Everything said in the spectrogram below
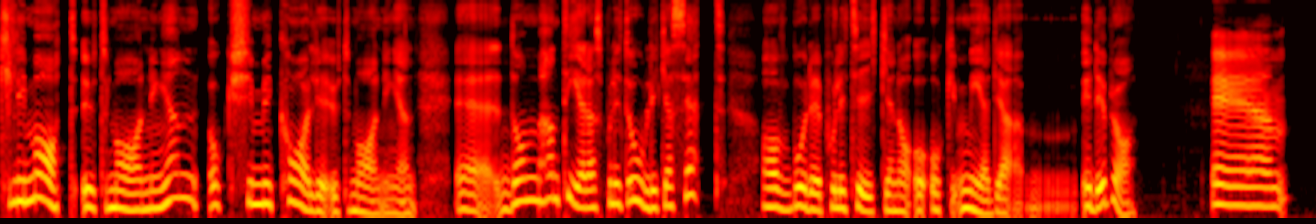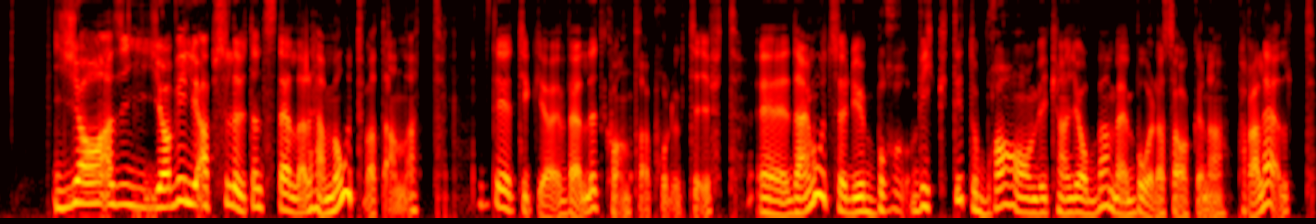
Klimatutmaningen och kemikalieutmaningen, eh, de hanteras på lite olika sätt av både politiken och, och, och media. Är det bra? Eh, ja, alltså jag vill ju absolut inte ställa det här mot vartannat. Det tycker jag är väldigt kontraproduktivt. Eh, däremot så är det ju viktigt och bra om vi kan jobba med båda sakerna parallellt.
